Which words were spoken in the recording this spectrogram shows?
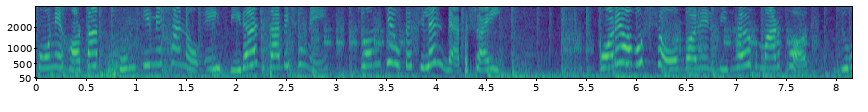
ফোনে হঠাৎ হুমকি মেশানো এই বিরাট দাবি শুনে চমকে উঠেছিলেন ব্যবসায়ী। পরে অবশ্য দলের বিধায়ক মারফত যুব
